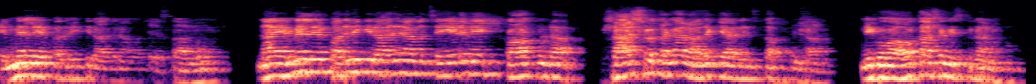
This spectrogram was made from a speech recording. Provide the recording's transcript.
ఎమ్మెల్యే పదవికి రాజీనామా చేస్తాను. నా ఎమ్మెల్యే పదవికి రాజీనామా చేయడమే కాకుండా శాశ్వతంగా రాజకీయాల నుంచి తప్పుకుంటాను. మీకు ఒక అవకాశం ఇస్తున్నాను.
